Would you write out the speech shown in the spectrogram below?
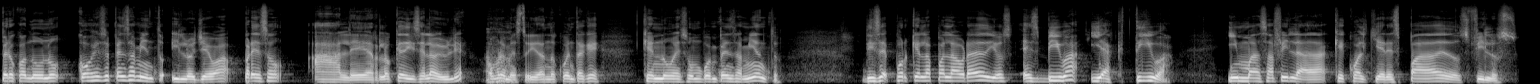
Pero cuando uno coge ese pensamiento y lo lleva preso a leer lo que dice la Biblia, hombre, me estoy dando cuenta que, que no es un buen pensamiento. Dice, porque la palabra de Dios es viva y activa y más afilada que cualquier espada de dos filos.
